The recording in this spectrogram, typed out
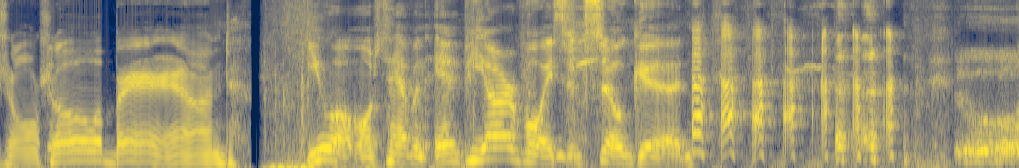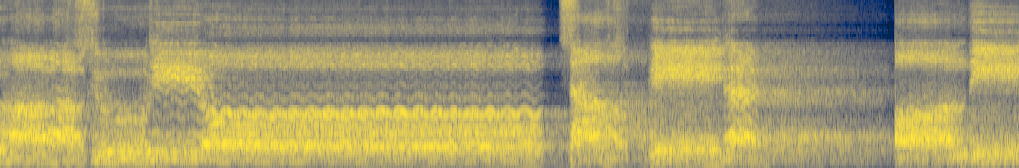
Champagne is also a band. You almost have an NPR voice. It's so good. Studio South Peter on the inside.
